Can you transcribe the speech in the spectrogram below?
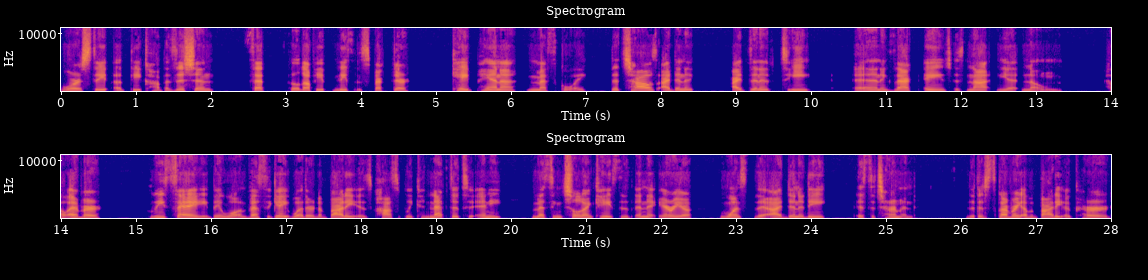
poor state of decomposition, said Philadelphia Police Inspector K. Panna Mescoy. The child's identi- identity and exact age is not yet known. However, police say they will investigate whether the body is possibly connected to any missing children cases in the area once their identity is determined. The discovery of a body occurred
